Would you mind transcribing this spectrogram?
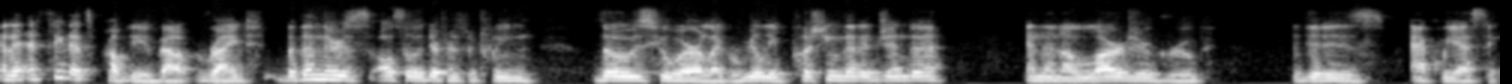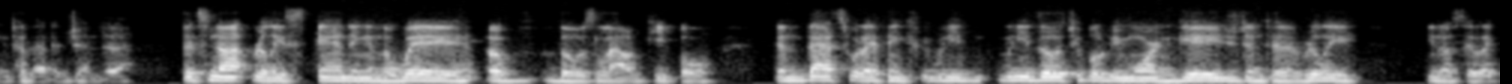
And I, I think that's probably about right. But then there's also a difference between those who are like really pushing that agenda, and then a larger group that is acquiescing to that agenda that's not really standing in the way of those loud people. And that's what i think we need we need those people to be more engaged and to really you know say like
